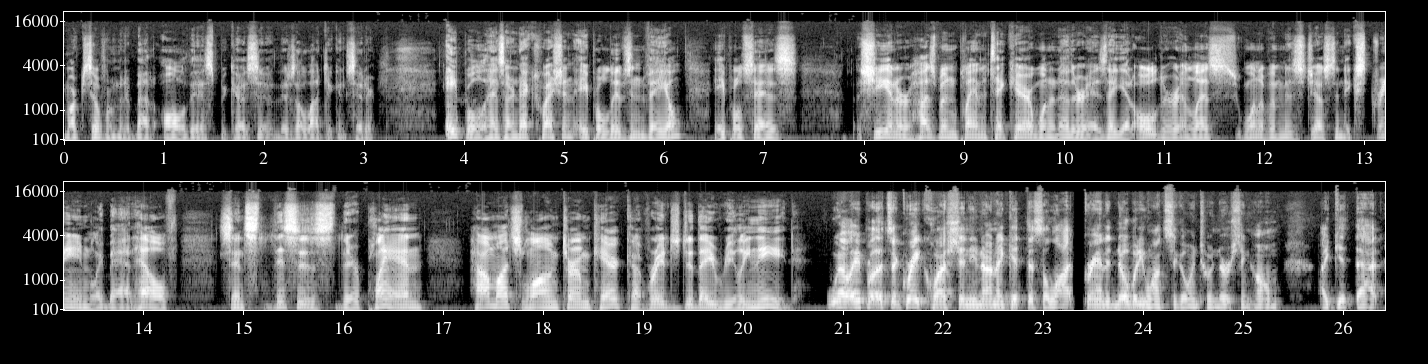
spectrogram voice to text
Mark Silverman about all of this because uh, there's a lot to consider. April has our next question. April lives in Vail. April says she and her husband plan to take care of one another as they get older, unless one of them is just in extremely bad health. Since this is their plan, how much long term care coverage do they really need? Well, April, it's a great question, you know, and I get this a lot. Granted, nobody wants to go into a nursing home. I get that.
